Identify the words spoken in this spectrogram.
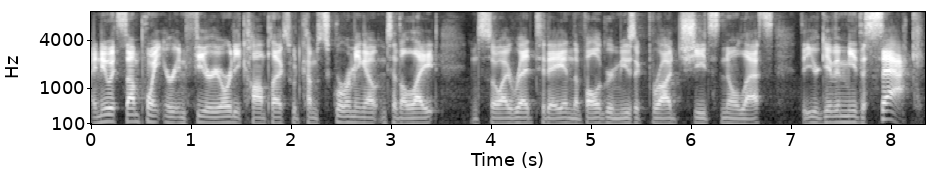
I knew at some point your inferiority complex would come squirming out into the light, and so I read today in the vulgar music broadsheets, no less, that you're giving me the sack.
